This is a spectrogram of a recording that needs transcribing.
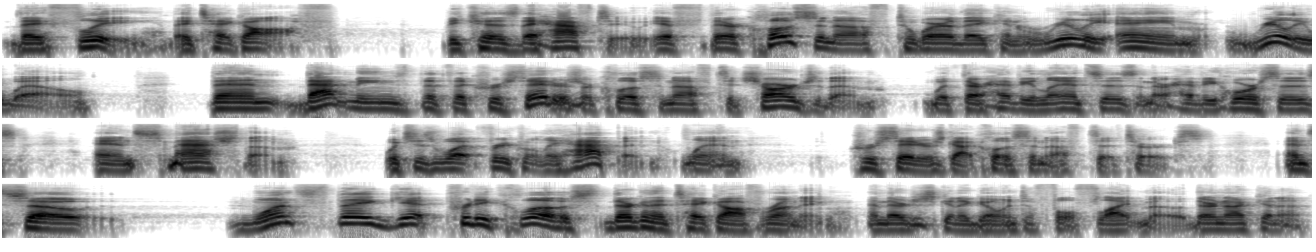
They flee. They take off because they have to. If they're close enough to where they can really aim really well, then that means that the Crusaders are close enough to charge them with their heavy lances and their heavy horses and smash them, which is what frequently happened when Crusaders got close enough to Turks. And so once they get pretty close, they're going to take off running and they're just going to go into full flight mode. They're not going to,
